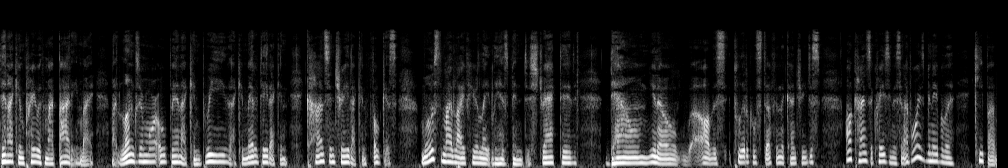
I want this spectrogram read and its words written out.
then I can pray with my body. My my lungs are more open. I can breathe. I can meditate. I can concentrate. I can focus. Most of my life here lately has been distracted, down, you know, all this political stuff in the country, just all kinds of craziness. And I've always been able to keep a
